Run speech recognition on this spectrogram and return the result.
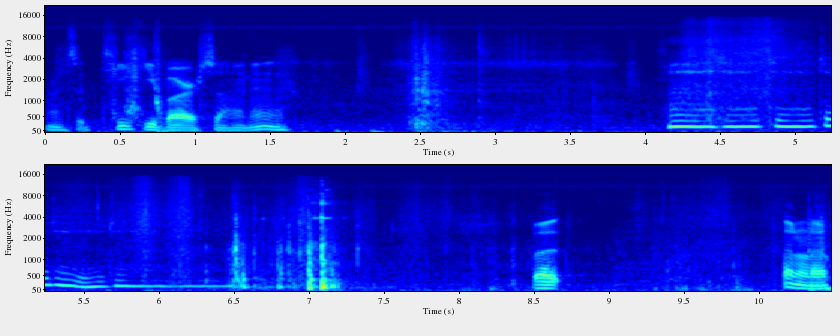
That's a tiki bar sign, eh? But I don't know.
